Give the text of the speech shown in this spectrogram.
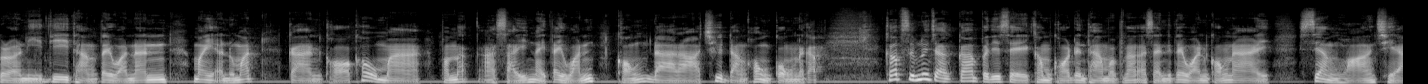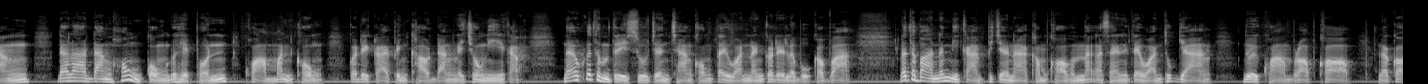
กรณีที่ทางไต้หวันนั้น ไม่อนุมัติการขอเข้ามาพำนักอาศัยในไต้หวันของดาราชื่อดังฮ่องกงนะครับ ครับสืบเนื่องจากการปฏิเสธคำขอเดินทางมาพำนักอาศัยในไต้หวันของนายเซี่ยงหวางเฉียง ดาราดังฮ่องกงด้วยเหตุผลความมั่นคง ก็ได้กลายเป็นข่าวดังในช่วงนี้ครับนายกรัฐมนตรีซูจินชางของไต้หวันนั้นก็ได้ระบุครับว่า รัฐบาลนั้นมีการพิจารณาคำขอพำนักอาศัยในไต้หวันทุกอย่าง ด้วยความรอบคอบ แล้วก็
